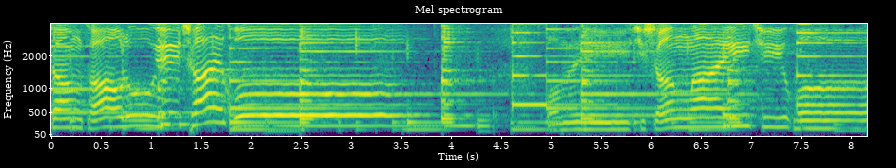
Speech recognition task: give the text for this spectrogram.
上灶炉与柴火，我们一起生来一起活。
